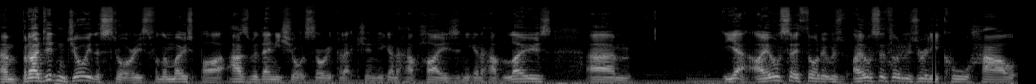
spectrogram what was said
Um, but I did enjoy the stories for the most part. As with any short story collection, you're going to have highs and you're going to have lows. Um, yeah, I also thought it was. I also thought it was really cool how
